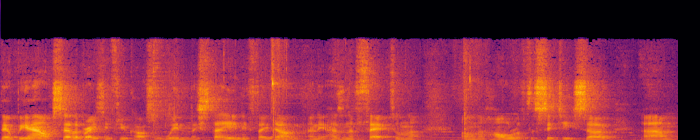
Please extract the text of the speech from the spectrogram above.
they'll be out celebrating if Newcastle win. They stay in if they don't, and it has an effect on the on the whole of the city. So um,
